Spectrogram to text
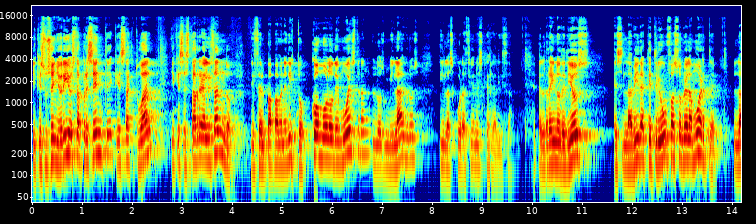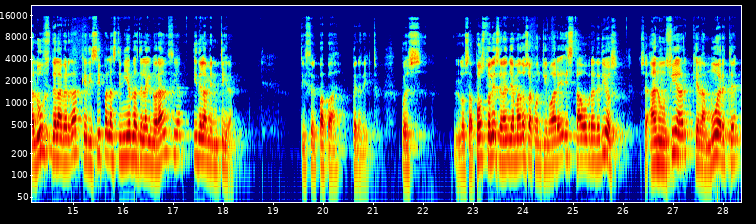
y que su señorío está presente, que es actual y que se está realizando, dice el Papa Benedicto, como lo demuestran los milagros y las curaciones que realiza. El reino de Dios es la vida que triunfa sobre la muerte, la luz de la verdad que disipa las tinieblas de la ignorancia y de la mentira, dice el Papa Benedicto. Pues los apóstoles serán llamados a continuar esta obra de Dios o sea, anunciar que la muerte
